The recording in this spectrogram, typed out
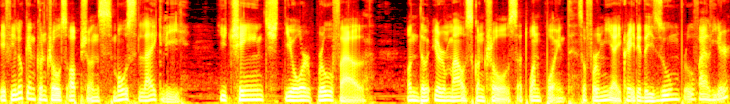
If you look in controls options, most likely you changed your profile on the, your mouse controls at one point. So for me, I created a zoom profile here,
